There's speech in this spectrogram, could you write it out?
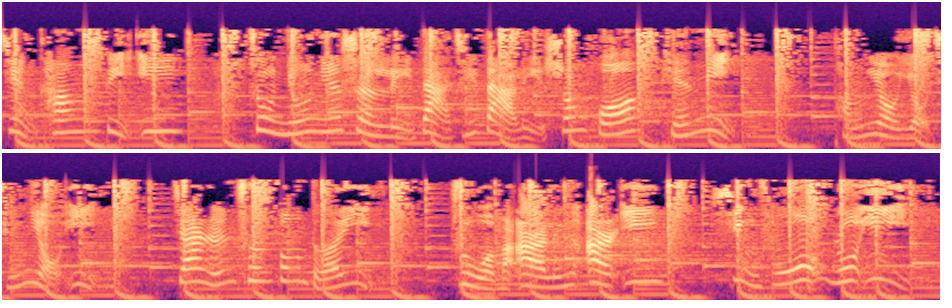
健康第一，祝牛年顺利，大吉大利，生活甜蜜，朋友有情有义。家人春风得意，祝我们二零二一幸福如意。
